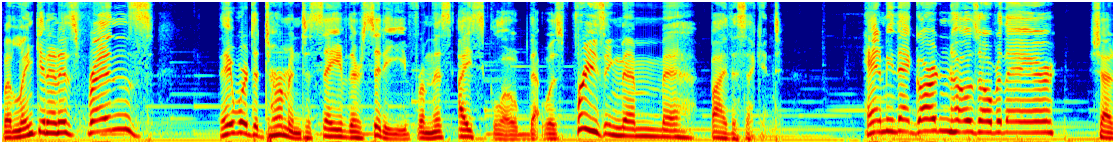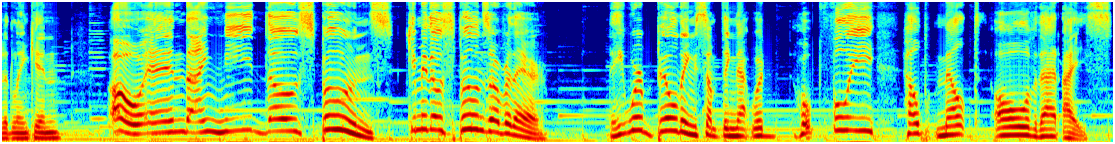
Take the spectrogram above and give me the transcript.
But Lincoln and his friends, they were determined to save their city from this ice globe that was freezing them eh, by the second. Hand me that garden hose over there, shouted Lincoln. Oh, and I need those spoons. Give me those spoons over there. They were building something that would hopefully help melt all of that ice.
